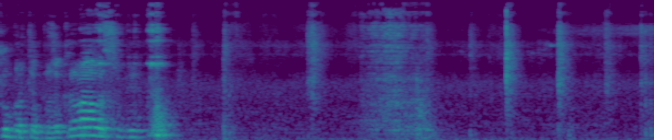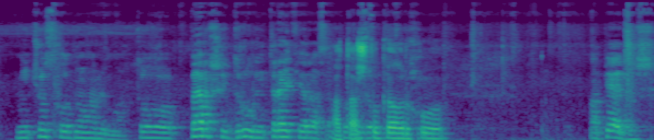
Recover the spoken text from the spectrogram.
Шуберти позакривали собі. Нічого складного нема. То перший, другий, третій раз. А та штука вверху. Опять же, ж,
